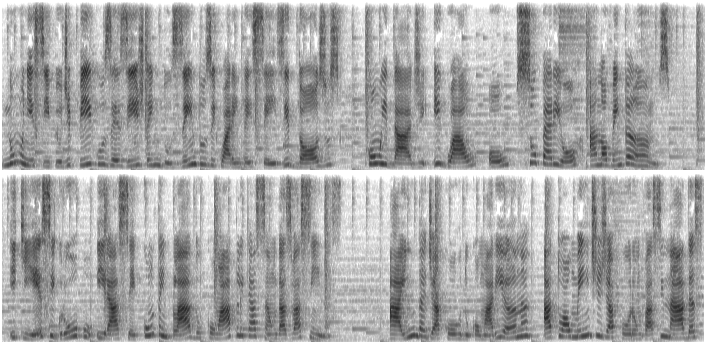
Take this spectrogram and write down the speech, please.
no município de Picos existem 246 idosos com idade igual ou superior a 90 anos, e que esse grupo irá ser contemplado com a aplicação das vacinas. Ainda de acordo com Mariana, atualmente já foram vacinadas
